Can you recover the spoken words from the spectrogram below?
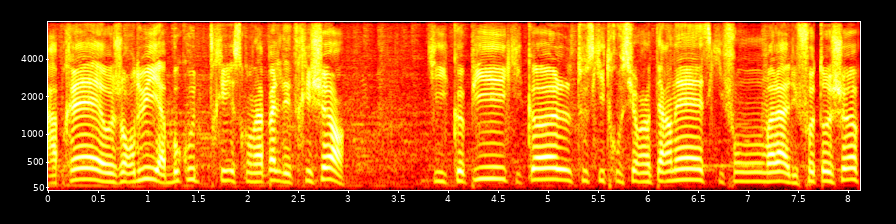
Après, aujourd'hui, il y a beaucoup de ce qu'on appelle des tricheurs qui copient, qui collent tout ce qu'ils trouvent sur Internet, qui font voilà, du Photoshop.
